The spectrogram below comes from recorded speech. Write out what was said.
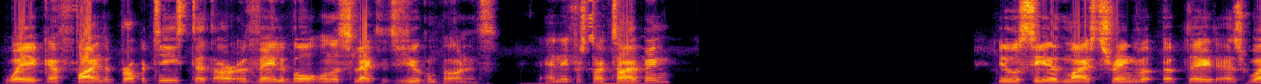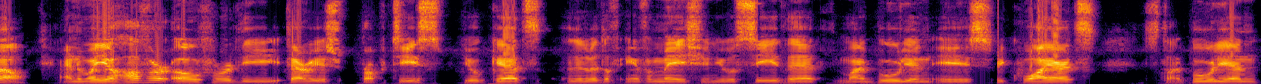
where you can find the properties that are available on the selected Vue component. And if I start typing, you will see that my string will update as well. And when you hover over the various properties, you'll get a little bit of information. You will see that my boolean is required, it's type boolean,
